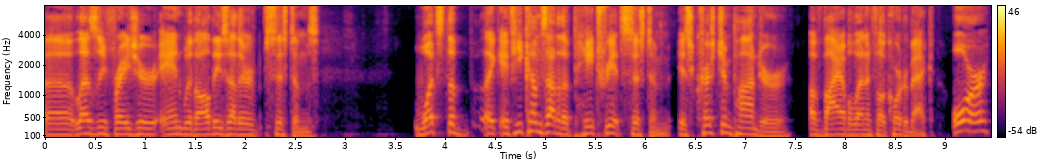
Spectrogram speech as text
uh, Leslie Frazier and with all these other systems. What's the like if he comes out of the Patriot system, is Christian Ponder a viable NFL quarterback? Or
